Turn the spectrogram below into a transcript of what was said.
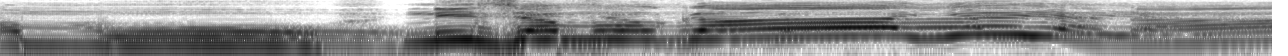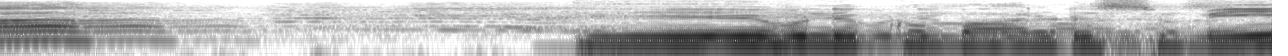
అమ్మో నిజముగా ఈయన? దేవుని కుమారుడు సుమీ.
